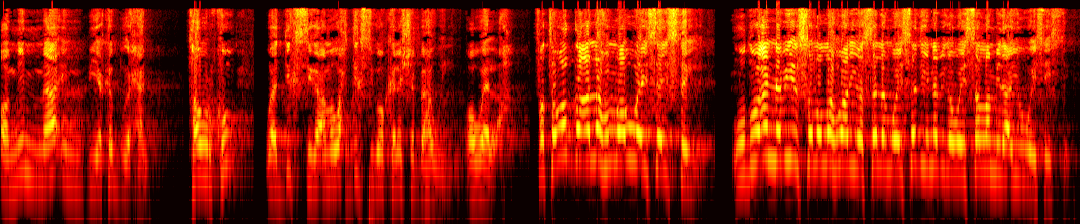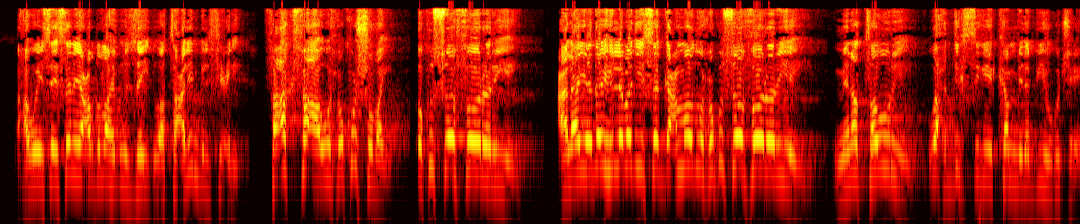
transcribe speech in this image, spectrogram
oo min maa'in biyo ka buuxaan tawrku waa digsiga ama wax digsigoo kale shabbaha weeye oo weel ah. Fa tawada'a lahum waa u weysaystay. Wuduu'a nabiyi sala allahu alayh wasalam weysadii nebiga weyse la mida ayuu weysaystay. Waxaa weysaysanaya cabdullaahi bnu zayd waa tacliim bilficli fa akfa'a wuxuu ku shubay oo ku soo foorariyey. Calaa yadayhi labadiisa gacmood wuxuu ku soo foorariyey min atawri wax digsigii ka mida biyuhu ku jire.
